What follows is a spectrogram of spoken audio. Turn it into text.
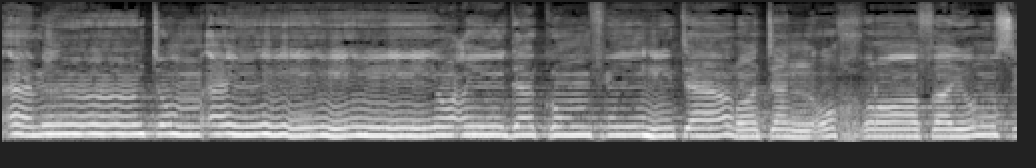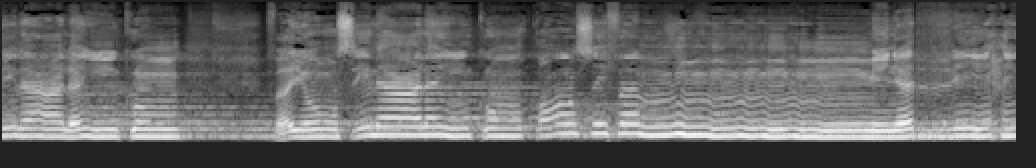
أمنتم أن يعيدكم فيه تارة أخرى فيرسل عليكم ۖ فيرسل عليكم قاصفا من الريح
